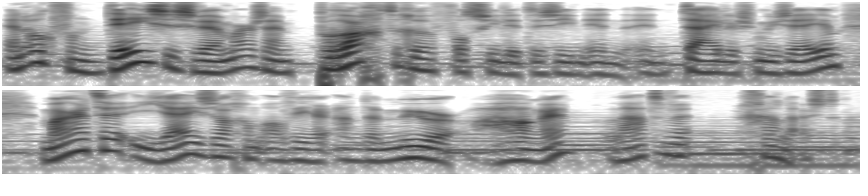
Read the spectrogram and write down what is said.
En ook van deze zwemmer zijn prachtige fossielen te zien in, in Tylers Museum. Maarten, jij zag hem alweer aan de muur hangen. Laten we gaan luisteren.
